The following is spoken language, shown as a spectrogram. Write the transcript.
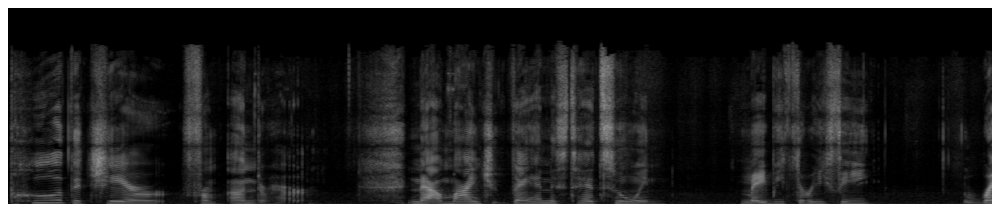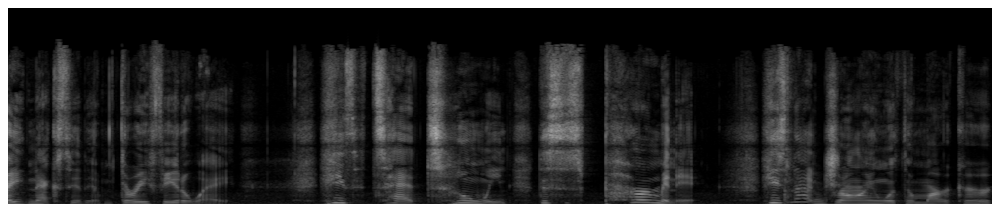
pull the chair from under her. Now, mind you, Van is tattooing maybe three feet right next to them, three feet away. He's tattooing. This is permanent. He's not drawing with a marker.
